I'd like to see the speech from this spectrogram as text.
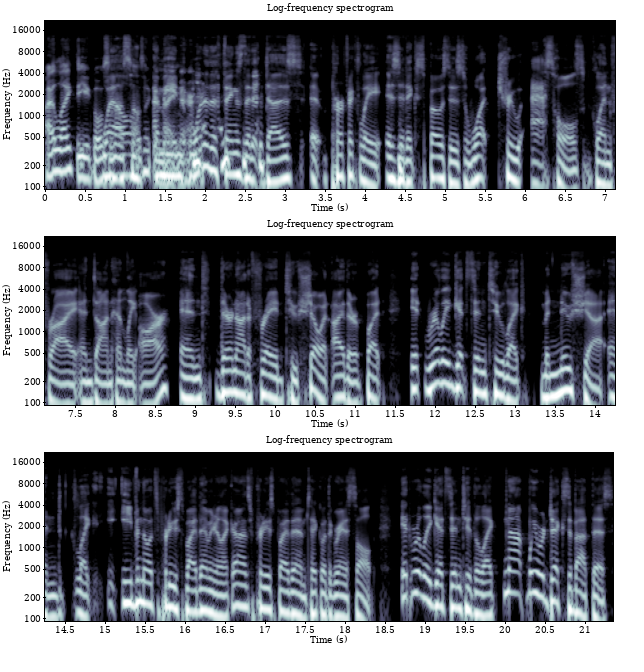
I like the Eagles, and that sounds like a I mean, nightmare. one of the things that it does perfectly is it exposes what true assholes Glenn Frey and Don Henley are, and they're not afraid to show it either. But it really gets into like minutia and like even though it's produced by them, and you're like, oh, it's produced by them, take it with a grain of salt. It really gets into the like, nah, we were dicks about this.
